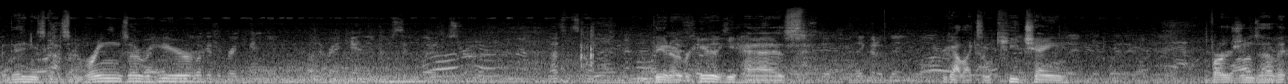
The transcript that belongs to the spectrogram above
And then he's got some rings over here. Look at the Great Canyon, the Grand Canyon just sitting there just That's what's going on. Then over here he has we got like some keychain versions of it.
